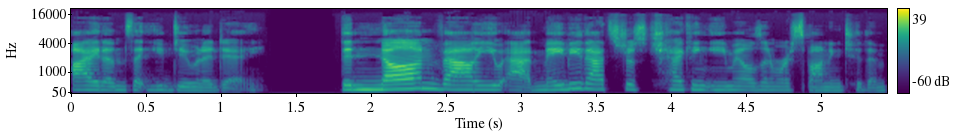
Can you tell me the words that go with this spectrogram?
items that you do in a day, the non value add. Maybe that's just checking emails and responding to them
